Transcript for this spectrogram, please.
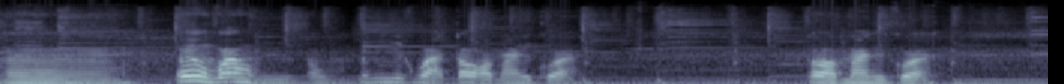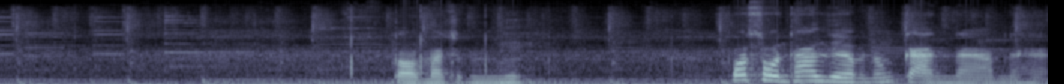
เออเออผมว่าผมผมไม่นี่ดีกว่าต่อมาดีกว่า ต่อมาดีกว่า ต่อมาจากนี้เพราะโซนท่าเรือมันต้องการน้ำนะฮะ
